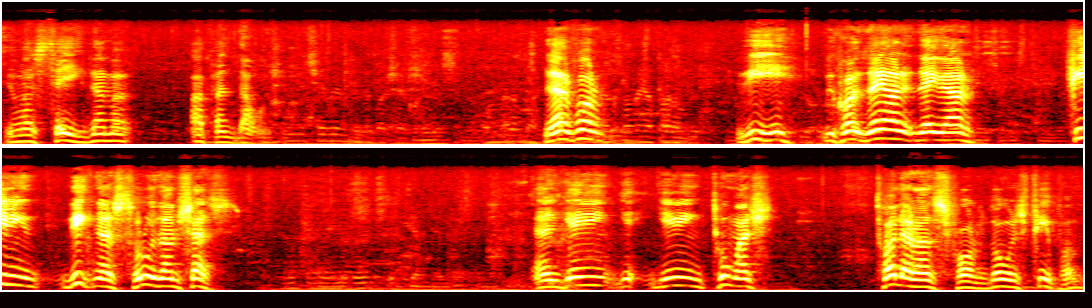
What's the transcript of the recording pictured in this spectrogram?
you must take them up and down. Therefore, we, because they are, they are feeling weakness through themselves and giving, giving too much tolerance for those people.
